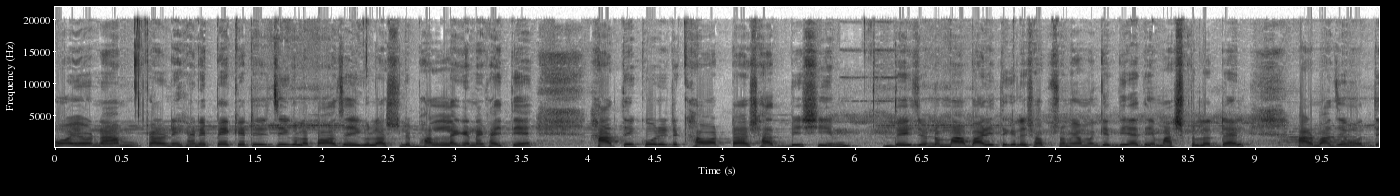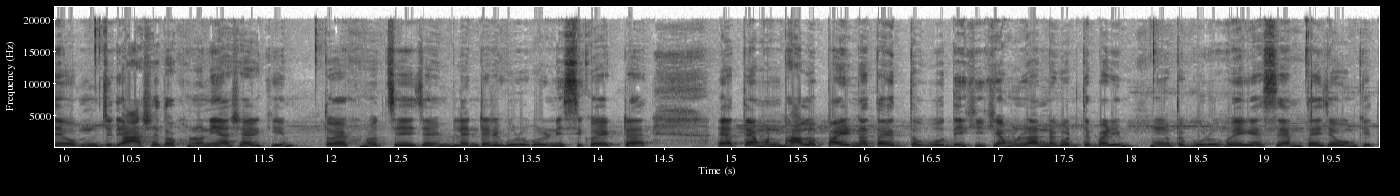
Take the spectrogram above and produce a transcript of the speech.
হয়ও না, কারণ এখানে প্যাকেটের যেগুলো পাওয়া যায় এগুলো আসলে ভালো লাগে না খাইতে। হাতে করে এটা খাওয়ারটা স্বাদ বেশি, তো এই জন্য মা বাড়িতে গেলে সবসময় আমাকে দিয়ে দেয় মাসকলার ডাল, আর মাঝে মধ্যে যদি আসে তখনও নিয়ে আসে আর কি। তো এখন হচ্ছে এই যে আমি ব্লেন্ডারে গুঁড়ো করে নিচ্ছি কয়েকটা তেমন ভালো পারি না, তাই তবু দেখি কেমন রান্না করতে পারি। তো গুঁড়ো হয়ে গেছে, তাই যে অঙ্কিত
